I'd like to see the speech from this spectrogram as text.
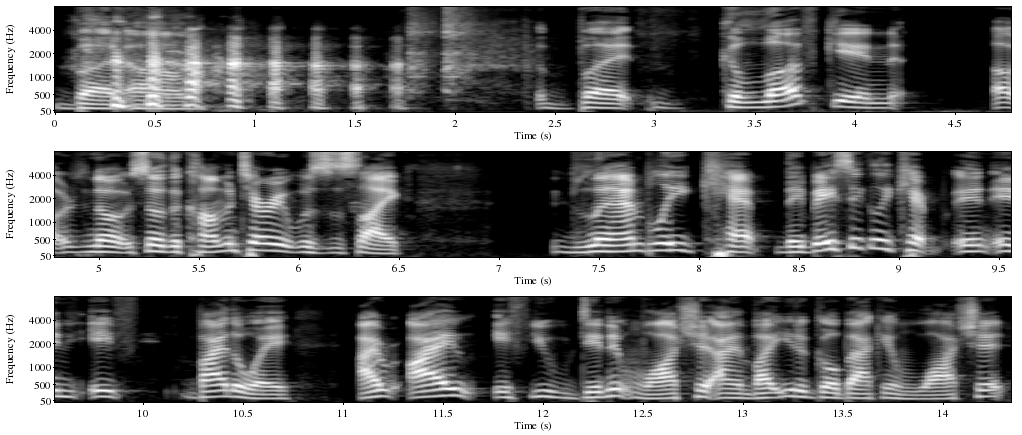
But um, but Golovkin, uh, no. So the commentary was just like Lampley kept. They basically kept. And, and if by the way, I I if you didn't watch it, I invite you to go back and watch it,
